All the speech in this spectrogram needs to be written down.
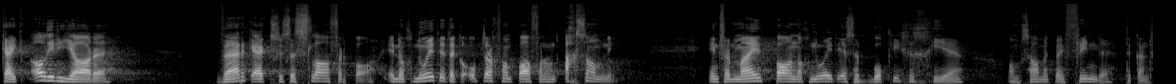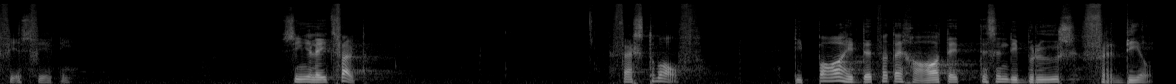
"Kyk, al hierdie jare werk ek soos 'n slaaf vir pa en nog nooit het ek 'n opdrag van pa verontagsaam nie. En vir my het pa nog nooit eens 'n bokkie gegee om saam met my vriende te kan feesvier nie." sien julle iets fout. Vers 12. Die pa het dit wat hy gehad het tussen die broers verdeel.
